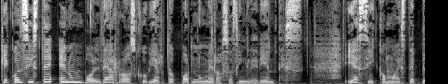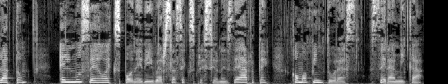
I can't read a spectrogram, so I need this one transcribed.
que consiste en un bol de arroz cubierto por numerosos ingredientes. Y así como este plato, el museo expone diversas expresiones de arte, como pinturas, cerámica,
